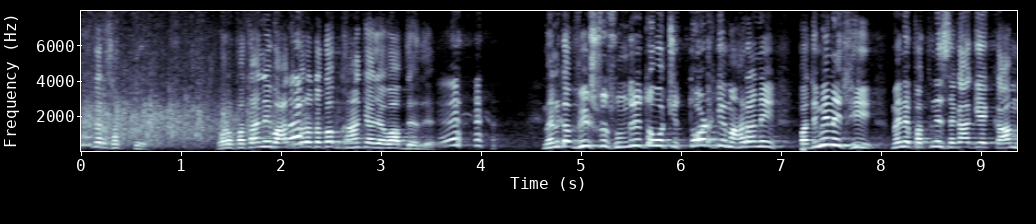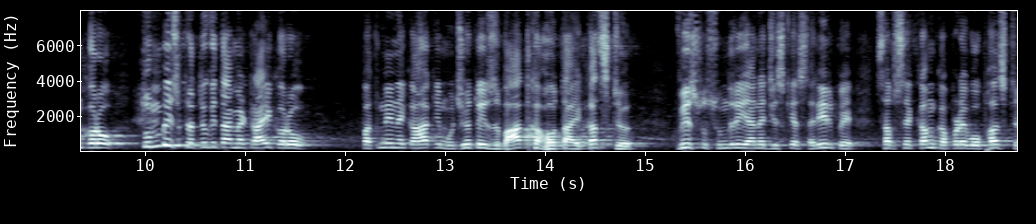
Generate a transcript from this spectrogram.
नहीं कर सकते। और पता नहीं बात करो तो कब कहाँ क्या जवाब दे दे। मैंने कहा विश्व सुंदरी तो वो चित्तौड़ की महारानी पद्मिनी थी? मैंने पत्नी से कहा कि एक काम करो तुम भी इस प्रतियोगिता में ट्राई करो। पत्नी ने कहा कि मुझे तो इस बात का होता है कष्ट। विश्व सुंदरी यानी जिसके शरीर पे सबसे कम कपड़े, वो फ़र्स्ट।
